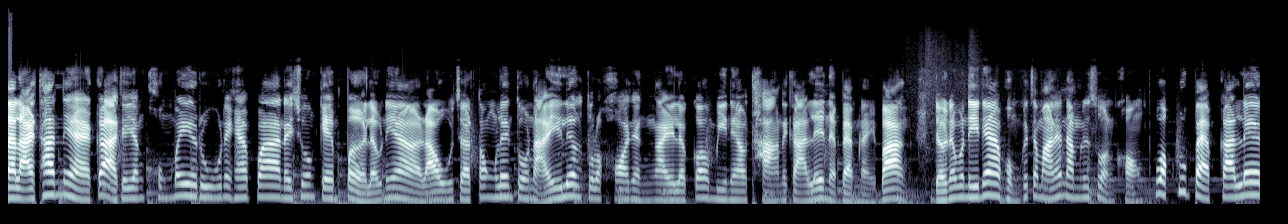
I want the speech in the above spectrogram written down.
แต่หลายท่านเนี่ยก็อาจจะยังคงไม่รู้นะครับว่าในช่วงเกมเปิดแล้วเนี่ยเราจะต้องเล่นตัวไหนเลือกตัวละครยังไง แล้วก็มีแนวทางในการเล่นแบบไหนบ้าง เดี๋ยวในวันนี้เนี่ยผมก็จะมาแนะนำในส่วนของพวกรูปแบบการเล่น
